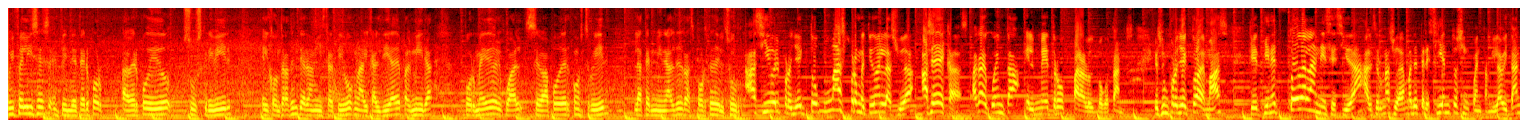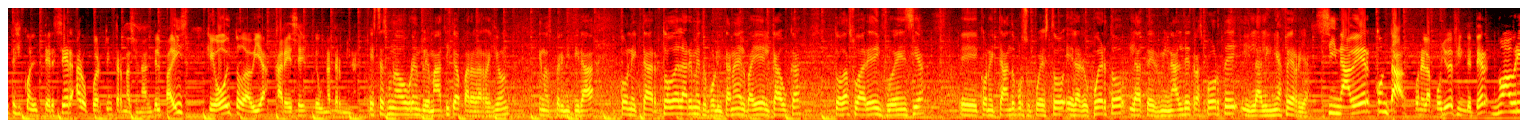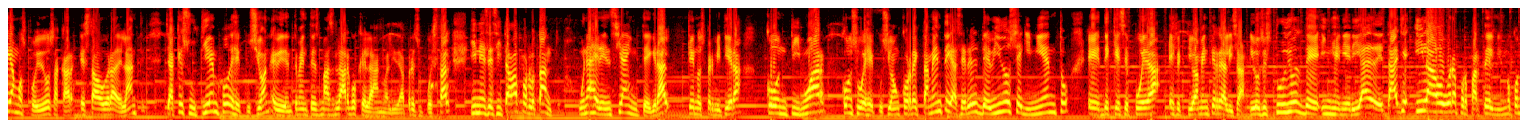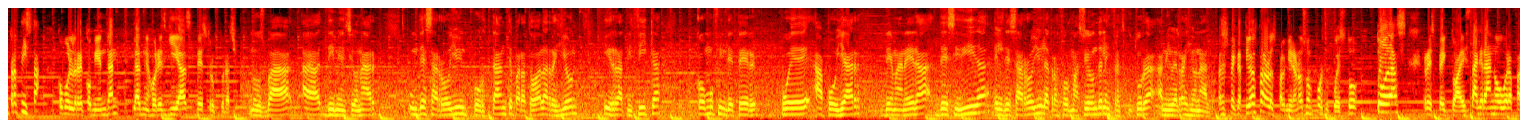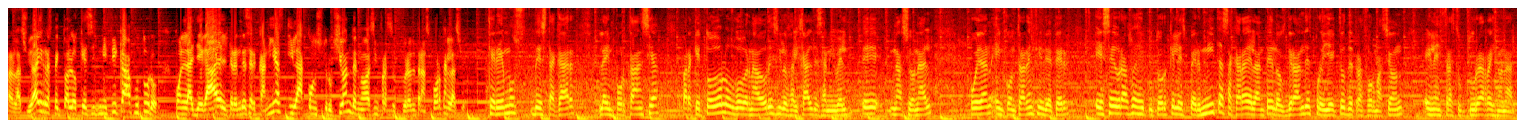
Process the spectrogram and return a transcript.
Muy felices en Findeter por haber podido suscribir el contrato interadministrativo con la Alcaldía de Palmira por medio del cual se va a poder construir la terminal de transporte del sur. Ha sido el proyecto más prometido en la ciudad hace décadas. Haga de cuenta el metro para los bogotanos. Es un proyecto además que tiene toda la necesidad al ser una ciudad de más de 350 mil habitantes y con el tercer aeropuerto internacional del país que hoy todavía carece de una terminal. Esta es una obra emblemática para la región que nos permitirá conectar toda el área metropolitana del Valle del Cauca, toda su área de influencia eh, conectando por supuesto el aeropuerto, la terminal de transporte y la línea férrea. Sin haber contado con el apoyo de Findeter no habríamos podido sacar esta obra adelante, ya que su tiempo de ejecución evidentemente es más largo que la anualidad presupuestal y necesitaba por lo tanto una gerencia integral que nos permitiera continuar con su ejecución correctamente y hacer el debido seguimiento eh, de que se pueda efectivamente realizar los estudios de ingeniería de detalle y la obra por parte del mismo contratista, como lo recomiendan las mejores guías de estructuración. Nos va a dimensionar un desarrollo importante para toda la región y ratifica cómo Findeter puede apoyar de manera decidida el desarrollo y la transformación de la infraestructura a nivel regional. Las expectativas para los palmiranos son, por supuesto, todas respecto a esta gran obra para la ciudad y respecto a lo que significa a futuro con la llegada del tren de cercanías y la construcción de nuevas infraestructuras de transporte en la ciudad. Queremos destacar la importancia para que todos los gobernadores y los alcaldes a nivel eh, nacional puedan encontrar en Findeter ese brazo ejecutor que les permita sacar adelante los grandes proyectos de transformación en la infraestructura regional.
